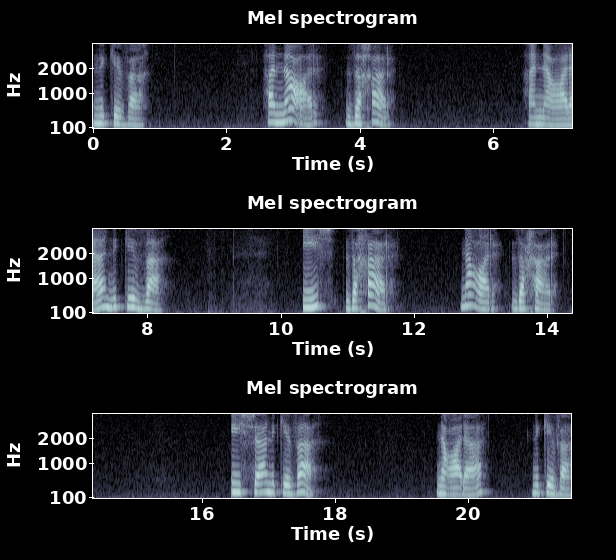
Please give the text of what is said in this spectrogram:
נקבה. הנער זכר. הנערה נקבה. איש זכר. נער זכר. אישה נקבה. נערה נקבה.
